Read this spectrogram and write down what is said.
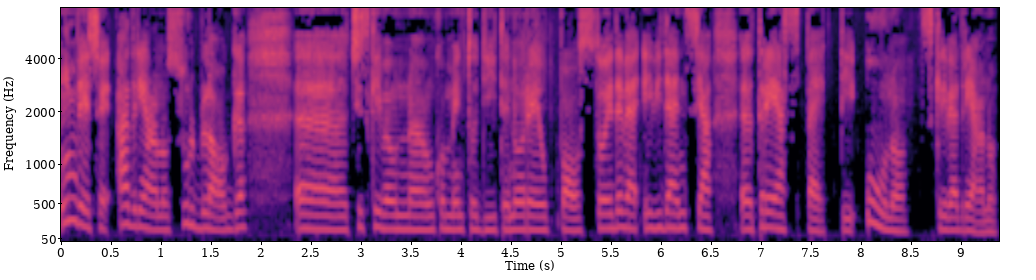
Invece Adriano sul blog eh, ci scrive un, un, commento di tenore opposto ed ev- evidenzia eh, tre aspetti. Uno, scrive Adriano,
